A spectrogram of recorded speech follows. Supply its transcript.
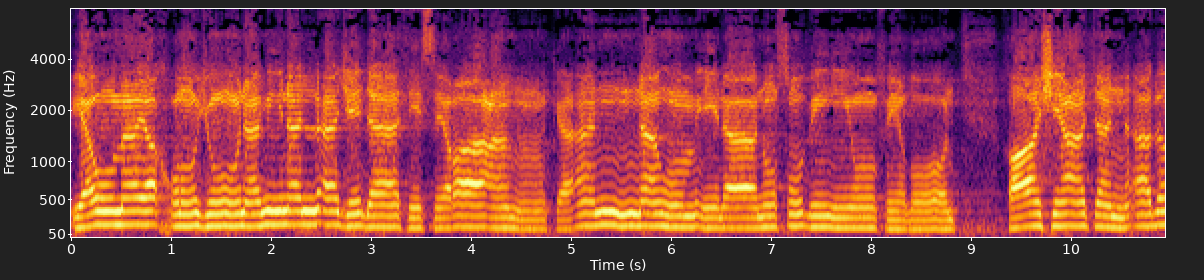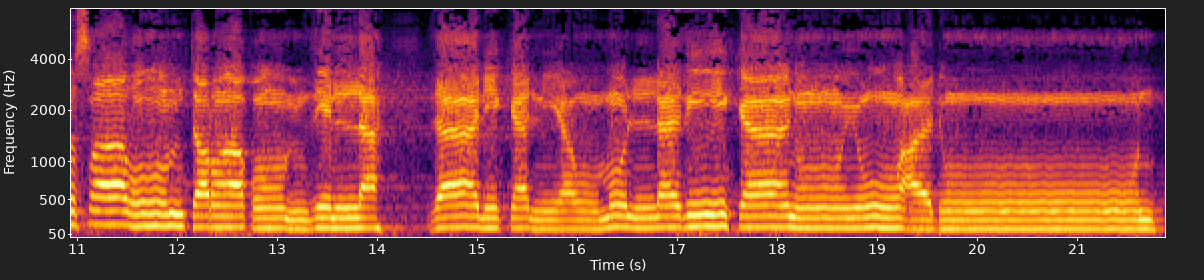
يوم يخرجون من الأجداث سراعا كأنهم إلى نصب يوفضون. خاشعة أبصارهم ترهقهم ذلة. ذلك اليوم الذي كانوا يوعدون.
